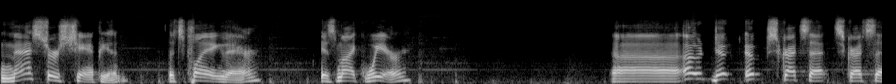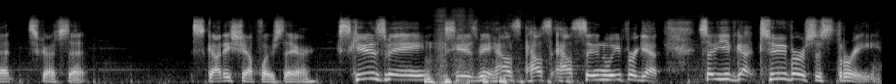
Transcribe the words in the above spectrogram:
Masters champion that's playing there is Mike Weir. Uh, oh, no, oh, scratch that, scratch that, scratch that. Scotty Scheffler's there. Excuse me, excuse me. How, how, how soon we forget? So you've got two versus three.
